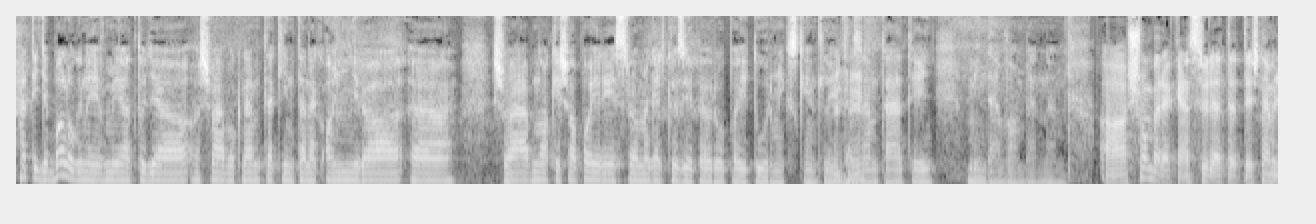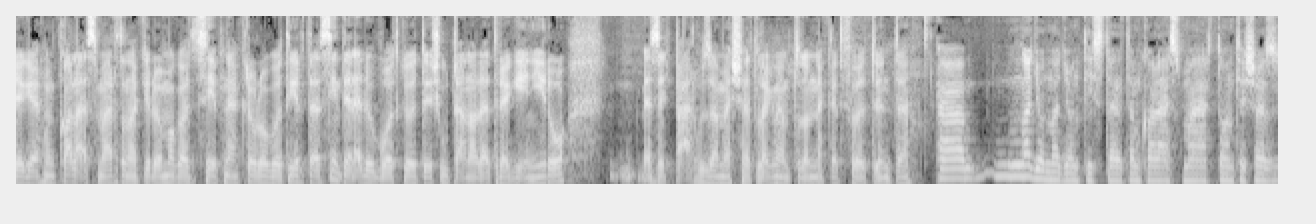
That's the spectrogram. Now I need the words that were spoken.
Hát így a Balog név miatt ugye a, a svábok nem tekintenek annyira uh, svábnak, és apai részről meg egy közép-európai turmixként létezem, uh-huh. tehát így minden van bennem. A Sombereken született, és nemrég elhunyt Kalász Márton, akiről maga szép nekrológot írta, szintén előbb volt költő, és utána lett regényíró. Ez egy párhuzam esetleg, nem tudom, neked föltűnte. Nagyon-nagyon tiszteltem Kalász Mártont, és ez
